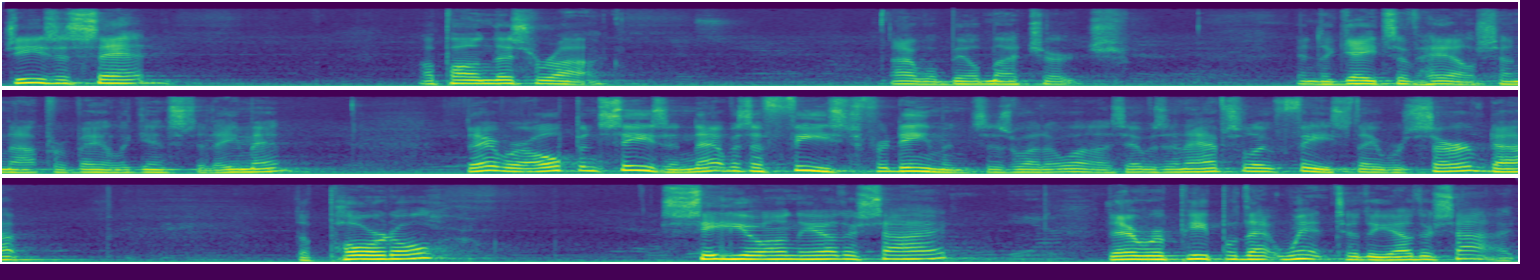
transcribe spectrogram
Jesus said, Upon this rock I will build my church, and the gates of hell shall not prevail against it. Amen? There were open season. That was a feast for demons, is what it was. It was an absolute feast. They were served up. The portal, see you on the other side. There were people that went to the other side.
